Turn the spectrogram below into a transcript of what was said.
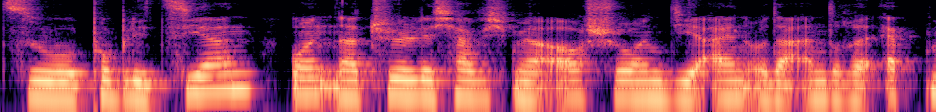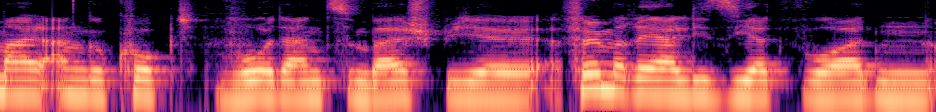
zu publizieren. Und natürlich habe ich mir auch schon die ein oder andere App mal angeguckt, wo dann zum Beispiel Filme realisiert worden.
